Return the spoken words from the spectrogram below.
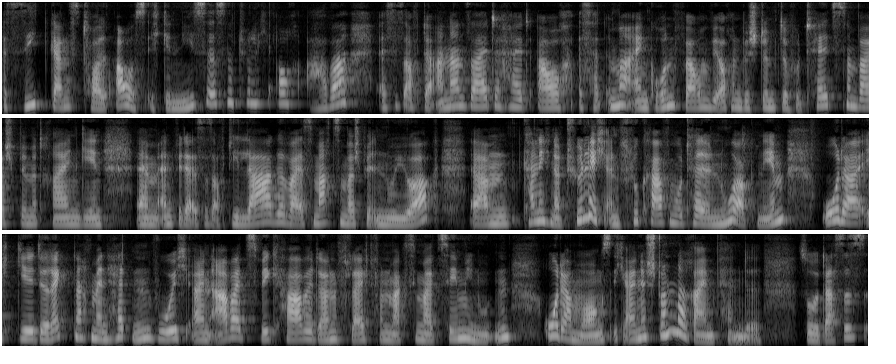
es sieht ganz toll aus. Ich genieße es natürlich auch, aber es ist auf der anderen Seite halt auch, es hat immer einen Grund, warum wir auch in bestimmte Hotels zum Beispiel mit reingehen. Ähm, entweder ist es auch die Lage, weil es macht zum Beispiel in New York, ähm, kann ich natürlich ein Flughafenhotel in Newark nehmen oder ich gehe direkt nach Manhattan, wo ich einen Arbeitsweg habe, dann vielleicht von maximal zehn Minuten oder morgens ich eine Stunde reinpendel. So, das ist,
